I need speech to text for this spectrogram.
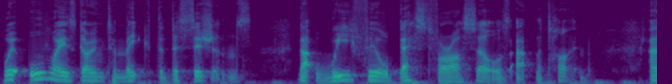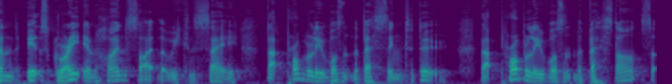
We're always going to make the decisions that we feel best for ourselves at the time. And it's great in hindsight that we can say that probably wasn't the best thing to do. That probably wasn't the best answer.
